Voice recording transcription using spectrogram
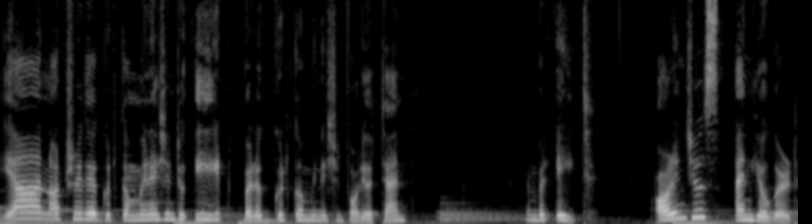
Yeah, not really a good combination to eat, but a good combination for your tan. Number 8. Orange juice and yogurt.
